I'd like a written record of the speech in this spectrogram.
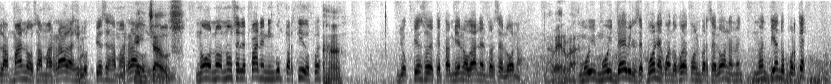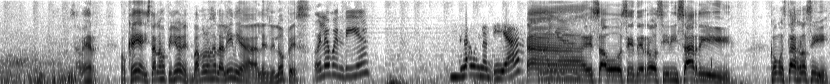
las manos amarradas y los pies amarrados. Pinchados. No, no, no se le pane en ningún partido, pues. Ajá. Yo pienso de que también lo gana el Barcelona. A ver, va. Muy, muy débil se pone cuando juega con el Barcelona. No, entiendo por qué. A ver. Ok, ahí están las opiniones. Vámonos a la línea, Leslie López. Hola, buen día. Hola, buenos días. Ah, esa voz es de Rosy Irizarri. ¿Cómo estás, Rosy?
